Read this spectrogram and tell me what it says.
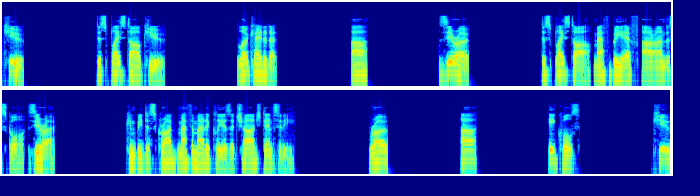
q displaystyle q located at r 0 displaystyle math r underscore 0 can be described mathematically as a charge density. Rho. R equals q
